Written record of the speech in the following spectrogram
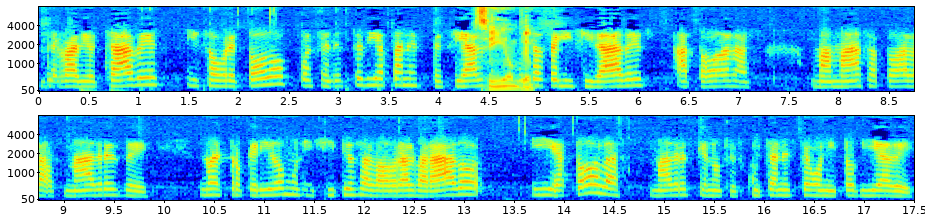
de Radio Chávez y sobre todo, pues en este día tan especial, muchas felicidades a todas las mamás, a todas las madres de nuestro querido municipio Salvador Alvarado y a todas las madres que nos escuchan este bonito día de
